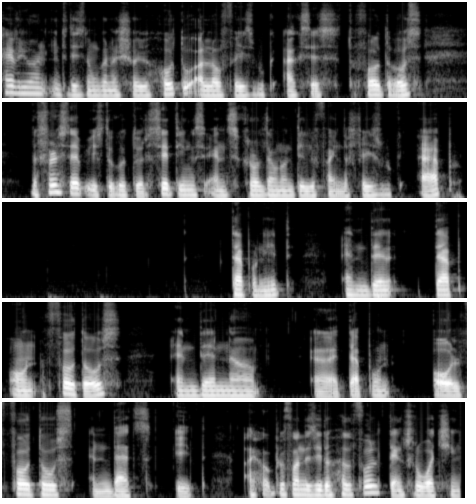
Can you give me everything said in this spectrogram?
Hi everyone, in today's I'm going to show you how to allow Facebook access to photos. The first step is to go to your settings and scroll down until you find the Facebook app. Tap on it and then tap on photos and then uh, uh, tap on all photos and that's it. I hope you found this video helpful. Thanks for watching.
